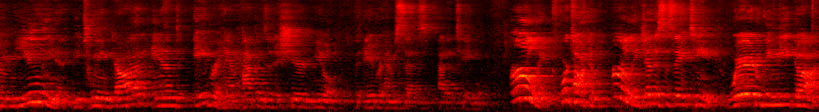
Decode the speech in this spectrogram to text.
communion between God and Abraham happens at a shared meal that Abraham sets at a table. Early, we're talking early, Genesis 18. Where do we meet God?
